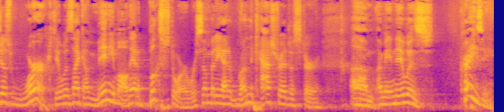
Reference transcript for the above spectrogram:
just worked. It was like a mini mall. They had a bookstore where somebody had to run the cash register. Um, I mean, it was crazy.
